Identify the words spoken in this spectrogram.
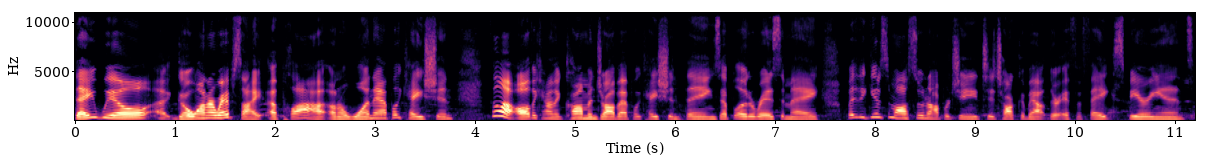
They will uh, go on our website, apply on a one application, fill out all the kind of common job application things, upload a resume, but it gives them also an opportunity to talk about their FFA experience.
